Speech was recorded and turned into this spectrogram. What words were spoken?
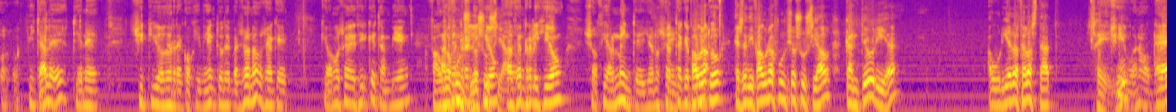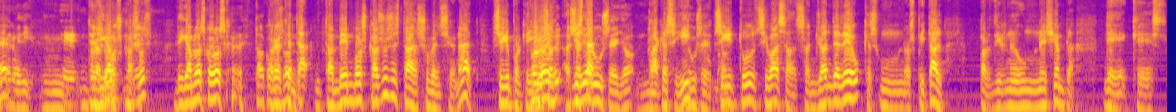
ho- hospitales, tiene sitios de recogimiento de personas, o sea que, que vamos a decir que también Fa una hacen, religión, social. hacen religión socialmente. Yo no sé hasta qué fa una, punto... és a dir, fa una funció social que en teoria hauria de fer l'Estat. Sí, Sí, bueno, Eh? pero, Vull dir, mm, eh, però des- casos Diguem les coses tal com però són. ta també en molts casos està subvencionat o sigui, perquè Bueno, jo, això- això he ja estat- no ho sé, jo. clar que sí, No sé, o sigui, tu si vas a Sant Joan de Déu que és un hospital per dir-ne un exemple de, que és,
